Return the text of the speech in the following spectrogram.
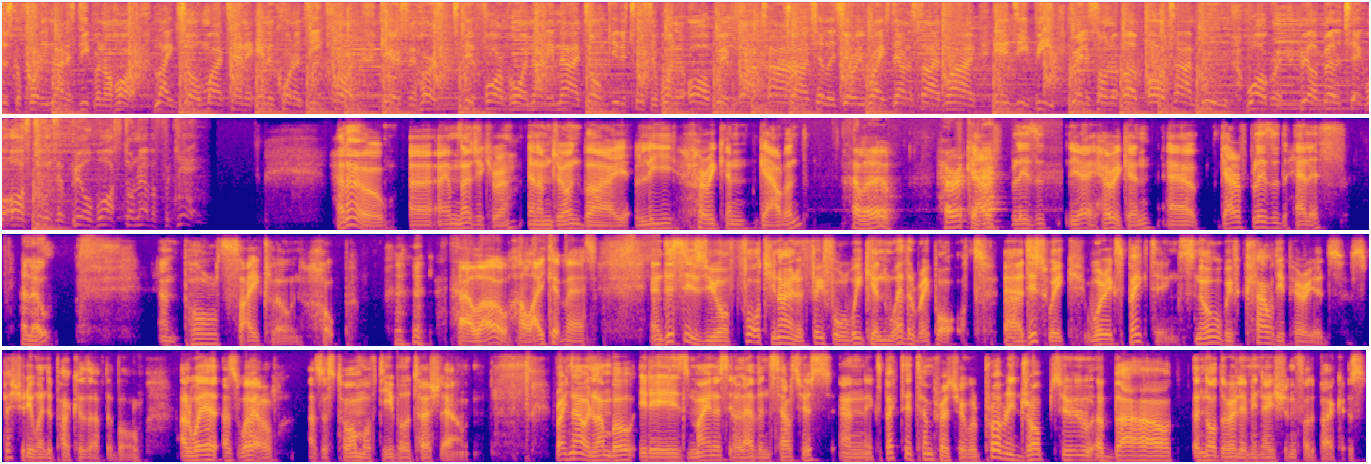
Francisco 49 is deep in the heart. Like Joe Montana in the corner, D. Clark. Garrison Hearst, stiff farm going 99. Don't get it twisted, one and all with prime time. John Taylor, Jerry Rice down the sideline. NDB, greatest owner of all time. Gruden, Walgren, Bill Belichick were all students of Bill Walsh. Don't ever forget. Hello, uh, I am Najikira, and I'm joined by Lee Hurricane Gowland. Hello. Hurricane. Gareth Blizzard, yeah, Hurricane. Uh, Gareth Blizzard Hellis. Hello. And Paul Cyclone Hope. Hello, I like it, mate. And this is your 49th Faithful Weekend Weather Report. Uh, this week, we're expecting snow with cloudy periods, especially when the Packers have the ball, as well as a storm of Deebo touchdown. Right now in Lambeau, it is minus 11 Celsius, and expected temperature will probably drop to about another elimination for the Packers.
